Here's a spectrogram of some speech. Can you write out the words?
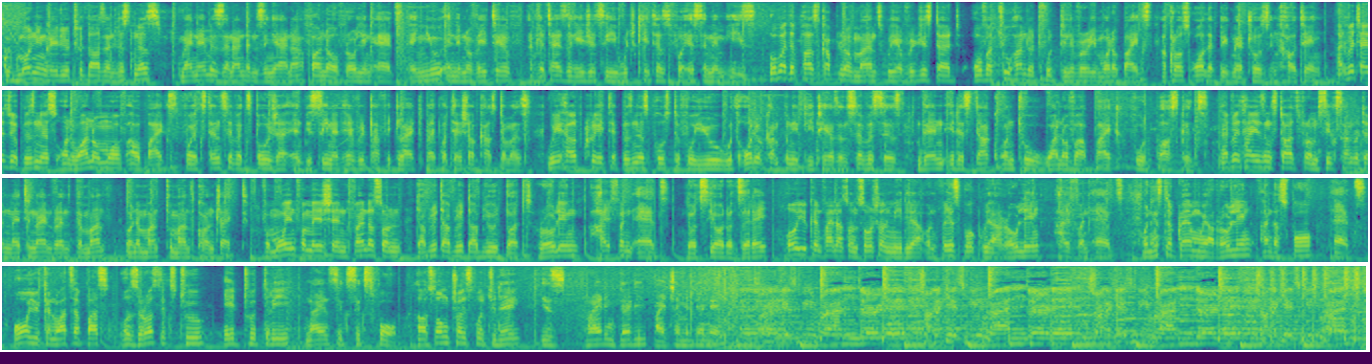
Good morning, Radio 2000 listeners. My name is Zananda Mzinyana, founder of Rolling Ads, a new and innovative advertising agency which caters for SMMEs. Over the past couple of months, we have registered over 200 food delivery motorbikes across all the big metros in Gauteng. Advertise your business on one or more of our bikes for extensive exposure and be seen at every traffic light by potential customers. We help create a business poster for you with all your company details and services, then it is stuck onto one of our bike food baskets. Advertising starts from 699 Rand per month on a month to month contract. For more information, find us on www.rolling-ads.co.za or you can find us on social media. On Facebook, we are rolling-ads. On Instagram, we are rolling underscore ads. Or you can WhatsApp us on 062-823-9664. Our song choice for today is Riding Dirty by Chamillionaire. Tryna catch me riding dirty. Tryna catch me riding dirty. Tryna catch me riding dirty. Tryna catch me riding.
